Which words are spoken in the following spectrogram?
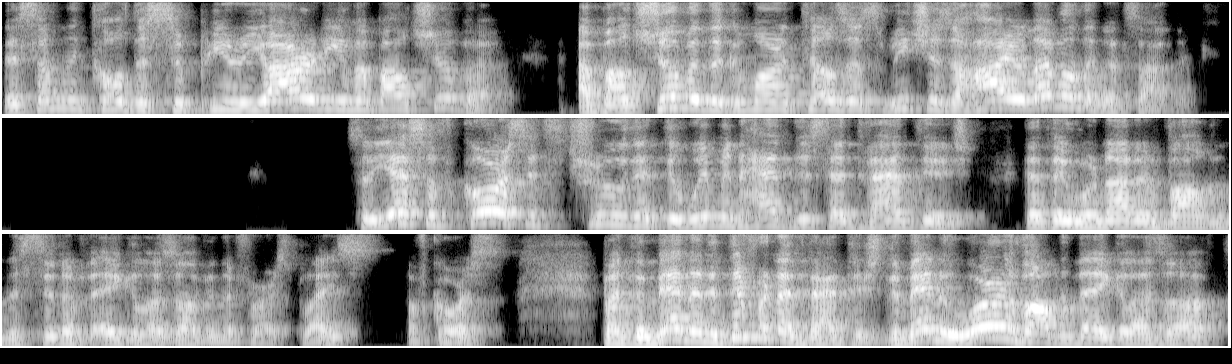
There's something called the superiority of a baltshuva. About Shuvah, the Gemara tells us reaches a higher level than a tzaddik. So yes, of course, it's true that the women had this advantage that they were not involved in the sin of the Egel Azov in the first place, of course. But the men had a different advantage. The men who were involved in the Egel Azov,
